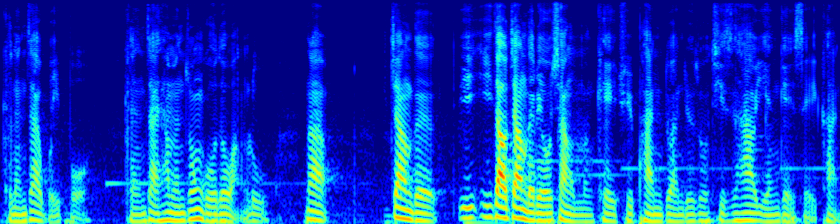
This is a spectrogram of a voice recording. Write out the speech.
可能在微博，可能在他们中国的网络。那这样的依依照这样的流向，我们可以去判断，就是说，其实他要演给谁看，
